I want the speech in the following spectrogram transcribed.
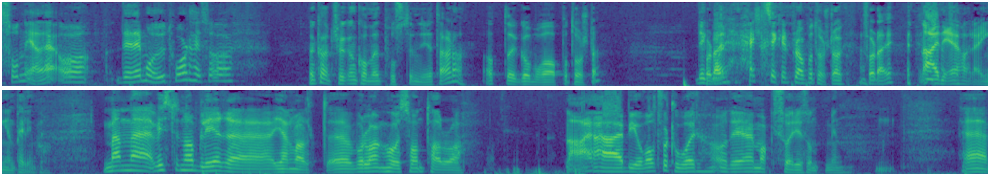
sånn er det. Og det der må du tåle. Så Men kanskje vi kan komme med en positiv nyhet her, da? At det går bra på torsdag? det For går deg? helt sikkert bra på torsdag. For deg? Nei, det har jeg ingen peiling på. Men eh, hvis du nå blir eh, gjenvalgt, eh, hvor lang horisont har du da? Nei, jeg blir jo valgt for to år, og det er makshorisonten min. Eh,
